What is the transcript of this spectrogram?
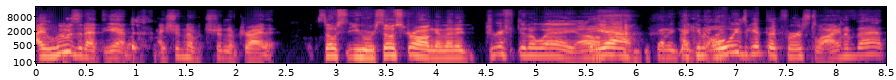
I lose it at the end. I shouldn't have. Shouldn't have tried it. So you were so strong and then it drifted away. Oh yeah, gotta- I can gotta- always get the first line of that,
